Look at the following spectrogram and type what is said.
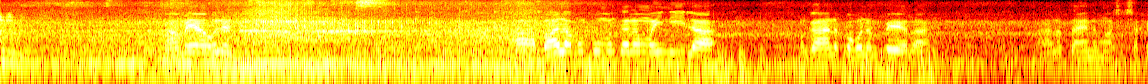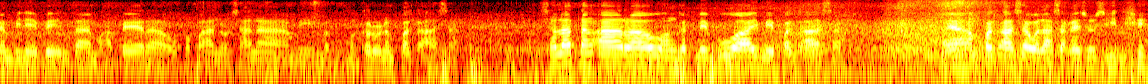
Mamaya ulit. Ah, bala kong pumunta ng Maynila. Maghahanap ako ng pera. Hanap tayo ng mga sasakyan binebenta, mga pera o paano. Sana may mag magkaroon ng pag-asa. Sa lahat ng araw, hanggat may buhay, may pag-asa. Kaya ang pag-asa wala sa Quezon City.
